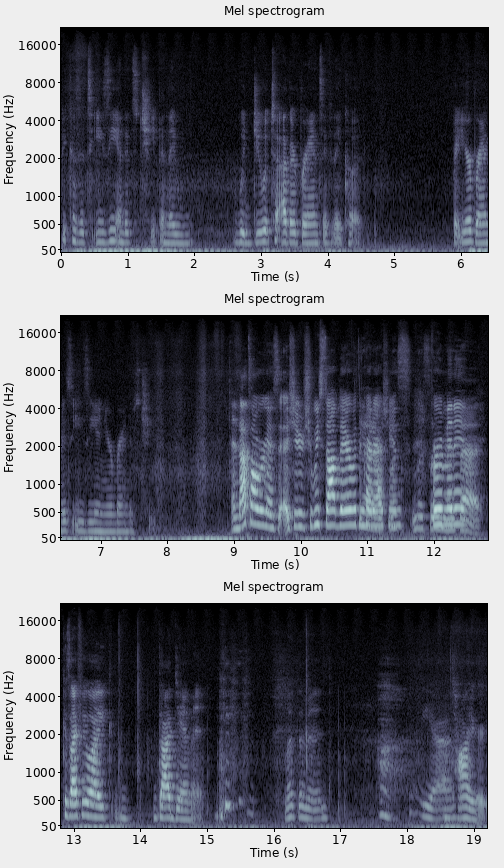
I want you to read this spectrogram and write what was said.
because it's easy and it's cheap, and they would do it to other brands if they could. But your brand is easy and your brand is cheap. And that's all we're gonna say. Should, should we stop there with the Yeah, Kardashians? let's- let's for a leave it at minute? Because I feel like, god damn it, Let them in. Yeah. I'm tired.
